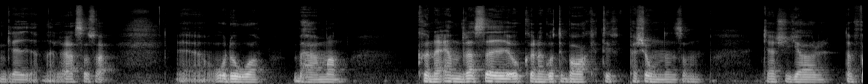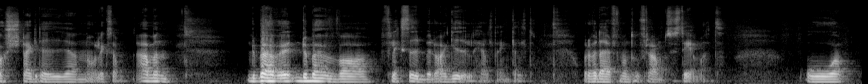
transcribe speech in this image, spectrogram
grejen. Eller alltså så. Eh, och då behöver man kunna ändra sig och kunna gå tillbaka till personen som kanske gör den första grejen och liksom, ja men du behöver, du behöver vara flexibel och agil helt enkelt. Och det var därför man tog fram systemet. Och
